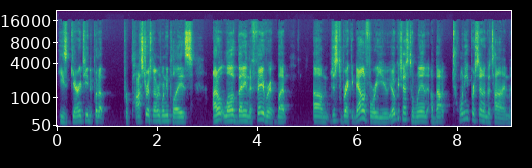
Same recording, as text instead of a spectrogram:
He's guaranteed to put up preposterous numbers when he plays. I don't love betting the favorite, but um, just to break it down for you, Jokic has to win about 20% of the time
